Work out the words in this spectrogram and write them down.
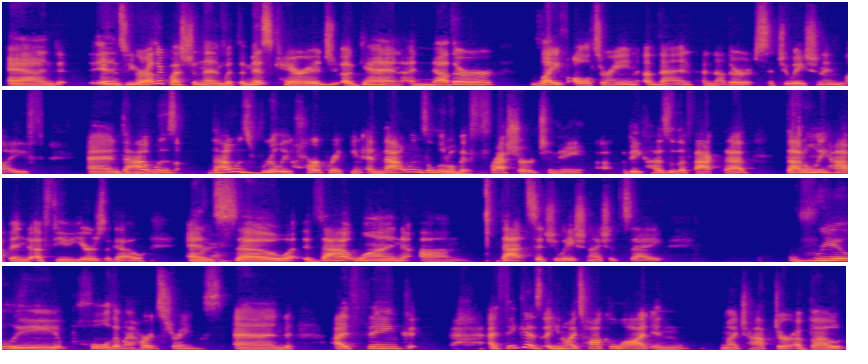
And and so your other question then with the miscarriage, again, another life altering event, another situation in life. And that was that was really heartbreaking and that one's a little bit fresher to me uh, because of the fact that that only happened a few years ago and okay. so that one um, that situation i should say really pulled at my heartstrings. And i think i think as you know i talk a lot in my chapter about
